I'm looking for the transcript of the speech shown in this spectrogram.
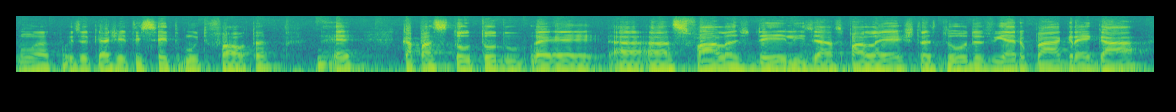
uma coisa que a gente sente muito falta, né? Capacitou todo é, é as falas deles, as palestras todas vieram para agregar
